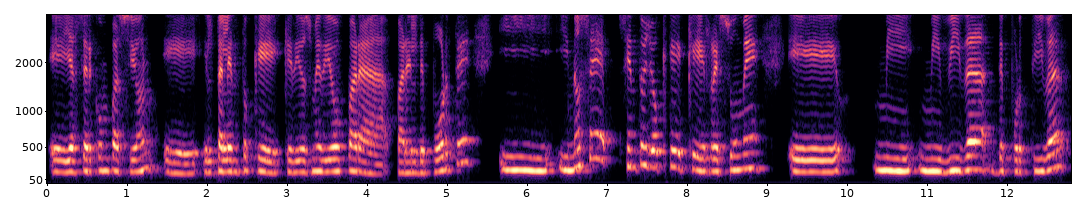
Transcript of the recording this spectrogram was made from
eh, y hacer con pasión eh, el talento que, Dios me dio para, para el deporte. Y, no sé, siento yo que, que resume mi, mi vida deportiva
